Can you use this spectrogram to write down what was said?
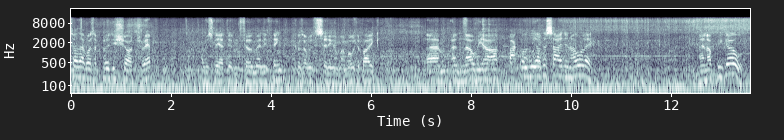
So that was a pretty short trip. Obviously I didn't film anything because I was sitting on my motorbike. Um, and now we are back on the other side in Holy. And up we go.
